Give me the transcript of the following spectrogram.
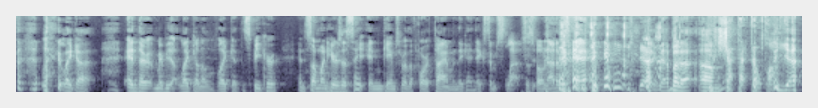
like like a, and they're maybe like on a like at the speaker, and someone hears us say "in games" for the fourth time, and the guy next to him slaps his phone out of his hand, yeah, like that. But uh, um, Shut that filter. yeah.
